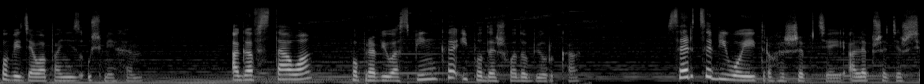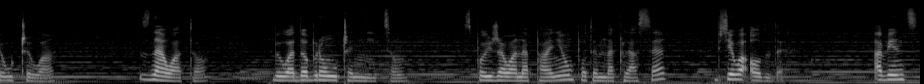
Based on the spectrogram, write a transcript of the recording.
powiedziała pani z uśmiechem. Aga wstała, poprawiła spinkę i podeszła do biurka. Serce biło jej trochę szybciej, ale przecież się uczyła. Znała to. Była dobrą uczennicą. Spojrzała na panią, potem na klasę, wzięła oddech. A więc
